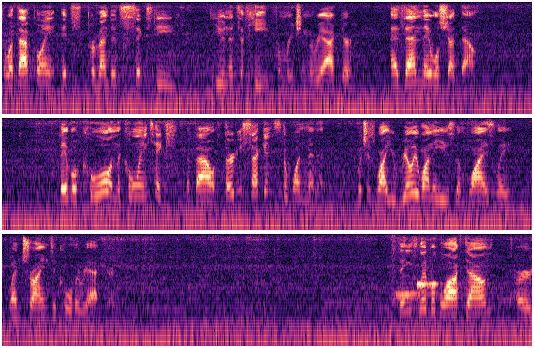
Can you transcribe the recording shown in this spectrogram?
So at that point, it's prevented 60 units of heat from reaching the reactor, and then they will shut down. They will cool, and the cooling takes about 30 seconds to one minute, which is why you really want to use them wisely when trying to cool the reactor. Things labeled lockdown are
